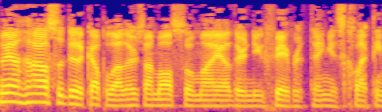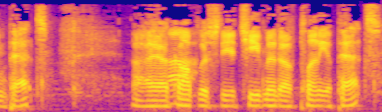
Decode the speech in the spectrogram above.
Yeah, I also did a couple others. I'm also my other new favorite thing is collecting pets. I ah. accomplished ah. the achievement of plenty of pets.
